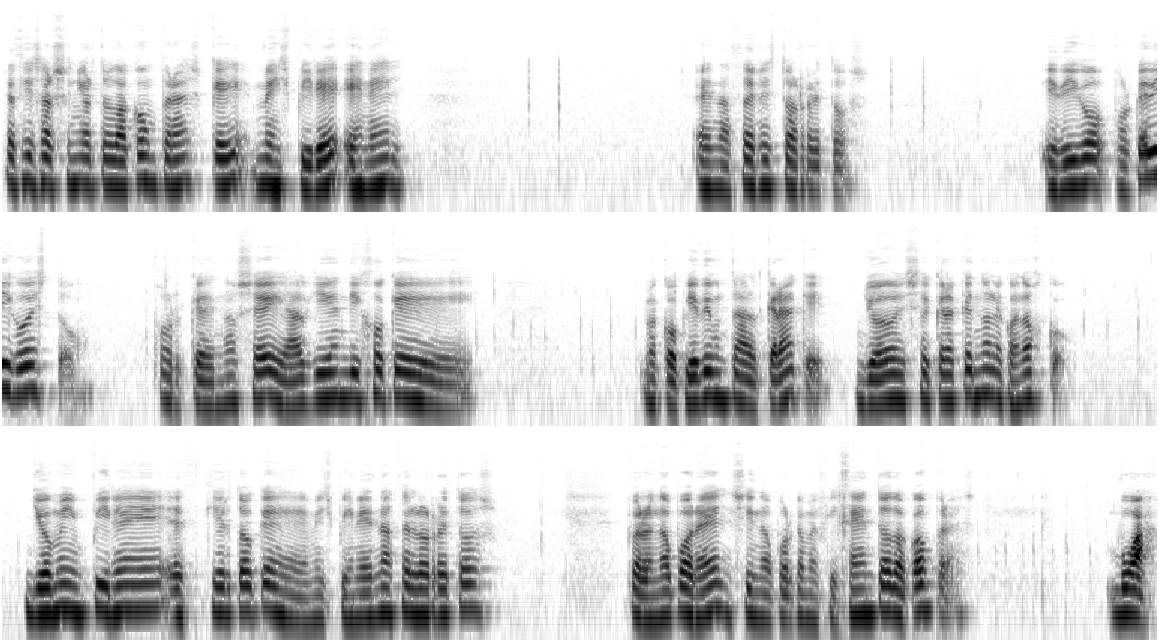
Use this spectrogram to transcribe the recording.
Gracias al señor Toda Compras que me inspiré en él. En hacer estos retos. Y digo, ¿por qué digo esto? Porque, no sé, alguien dijo que me copié de un tal crack. Yo ese crack no le conozco. Yo me inspiré, es cierto que me inspiré en hacer los retos pero no por él, sino porque me fijé en todo compras. Buah,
